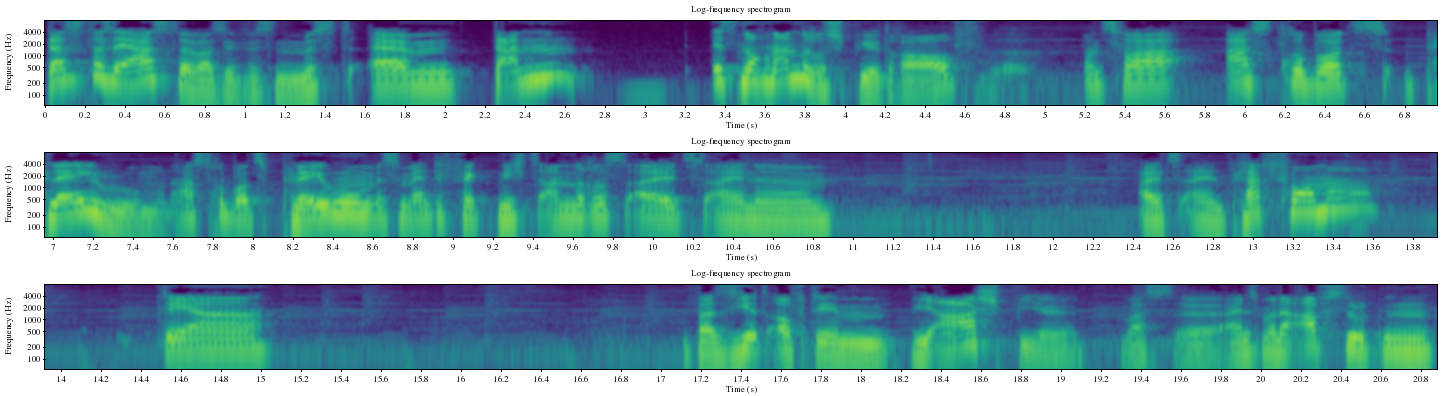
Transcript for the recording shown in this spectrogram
Das ist das erste, was ihr wissen müsst. Ähm, dann ist noch ein anderes Spiel drauf. Und zwar Astrobots Playroom. Und Astrobots Playroom ist im Endeffekt nichts anderes als eine, als ein Plattformer, der basiert auf dem VR-Spiel, was äh, eines meiner absoluten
